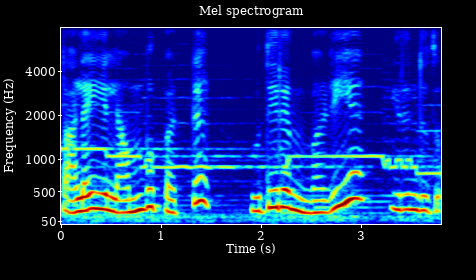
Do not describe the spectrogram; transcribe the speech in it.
தலையில் அம்பு பட்டு உதிரம் வழிய இருந்தது.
